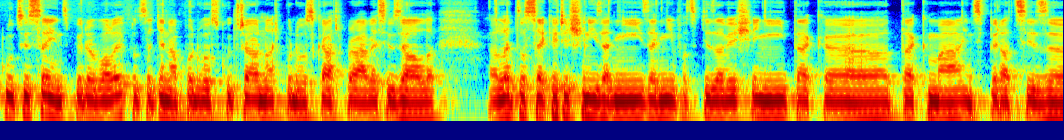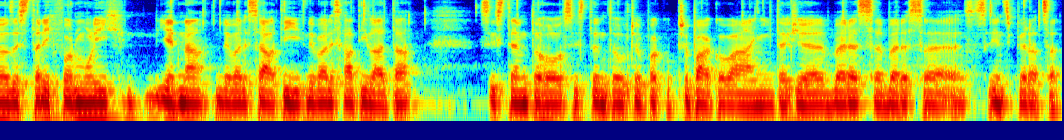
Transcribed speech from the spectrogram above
kluci se inspirovali, v podstatě na podvozku třeba náš podvozkář právě si vzal letos, jak je řešený zadní, zadní v podstatě zavěšení, tak, eh, tak má inspiraci z, ze starých formulích 1, 90. 90. léta systém toho, systém toho přepákování, takže bere se, bere se z inspirace.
